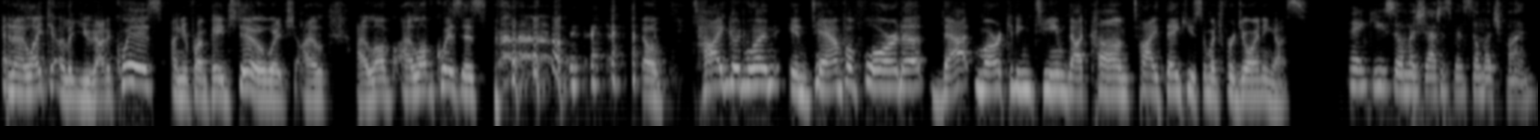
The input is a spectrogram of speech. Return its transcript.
and I like you got a quiz on your front page too, which I I love. I love quizzes. so Ty Goodwin in Tampa, Florida, thatmarketingteam.com. Ty, thank you so much for joining us. Thank you so much, Josh. It's been so much fun.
